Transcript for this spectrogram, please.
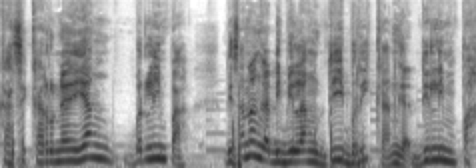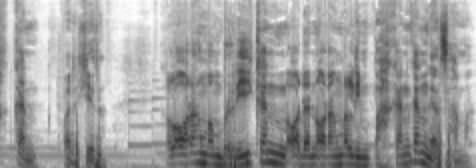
kasih karunia yang berlimpah di sana nggak dibilang diberikan, nggak dilimpahkan pada kita. Kalau orang memberikan dan orang melimpahkan kan nggak sama.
